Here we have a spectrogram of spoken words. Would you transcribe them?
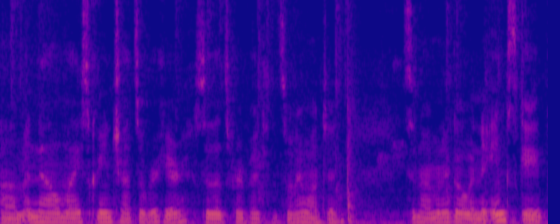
Um, and now my screenshot's over here, so that's perfect, that's what I wanted. So now I'm gonna go into Inkscape,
